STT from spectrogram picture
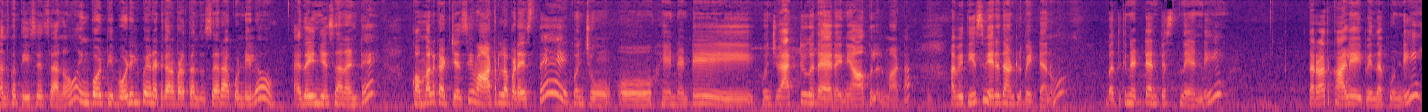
అందుకని తీసేసాను. ఇంకోటి ఒడిలిపోయినట్టు కనపడతాను చూసారా ఆ కుండీలో? అదేం చేశానంటే కొమ్మలు కట్ చేసి వాటర్లో పడేస్తే కొంచెం ఓ, ఏంటంటే కొంచెం యాక్టివ్గా తయారైనాయి ఆకులు అనమాట అవి తీసి వేరే దాంట్లో పెట్టాను. బతికినట్టే అనిపిస్తున్నాయండి. తర్వాత ఖాళీ అయిపోయింది ఆ కుండి.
